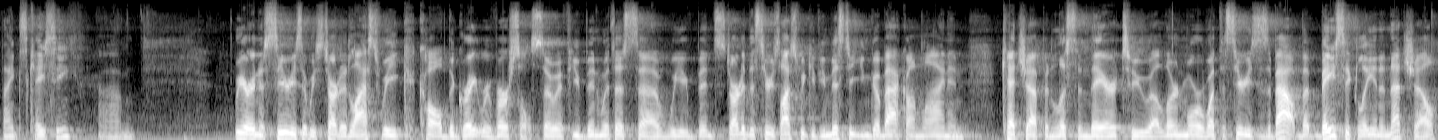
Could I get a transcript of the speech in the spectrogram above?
Thanks, Casey. Um, we are in a series that we started last week called The Great Reversal. So if you've been with us, uh, we've been started the series last week. If you missed it, you can go back online and catch up and listen there to uh, learn more what the series is about. But basically, in a nutshell,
